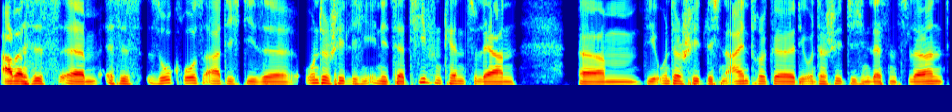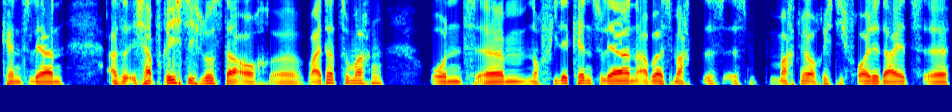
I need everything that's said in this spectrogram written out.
aber es ist, ähm, es ist so großartig, diese unterschiedlichen Initiativen kennenzulernen, ähm, die unterschiedlichen Eindrücke, die unterschiedlichen Lessons learned kennenzulernen. Also ich habe richtig Lust, da auch äh, weiterzumachen und ähm, noch viele kennenzulernen, aber es macht, es, es macht mir auch richtig Freude, da jetzt äh,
